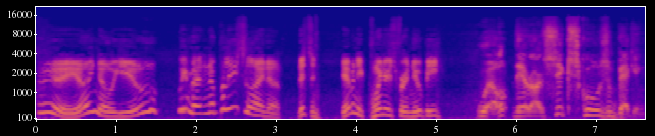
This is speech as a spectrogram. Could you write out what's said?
Hey, I know you. We met in a police lineup. Listen, do you have any pointers for a newbie? Well, there are six schools of begging.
